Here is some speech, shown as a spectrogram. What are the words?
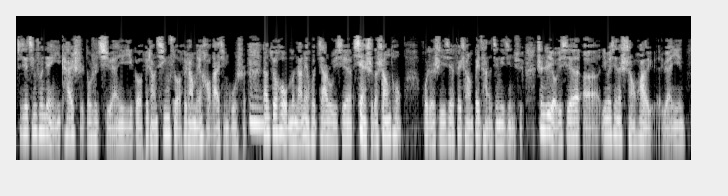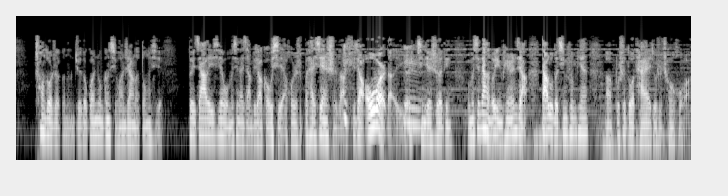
这些青春电影一开始都是起源于一个非常青涩、非常美好的爱情故事，嗯，但最后我们难免会加入一些现实的伤痛，或者是一些非常悲惨的经历进去，甚至有一些呃，因为现在市场化的原因，创作者可能觉得观众更喜欢这样的东西。对，加了一些我们现在讲比较狗血或者是不太现实的、比较 over 的一个情节设定。我们现在很多影评人讲，大陆的青春片，呃，不是堕胎就是车祸，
